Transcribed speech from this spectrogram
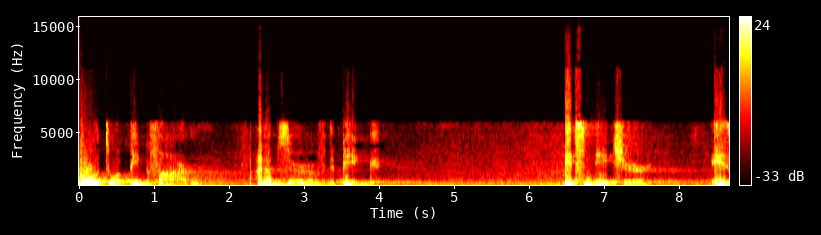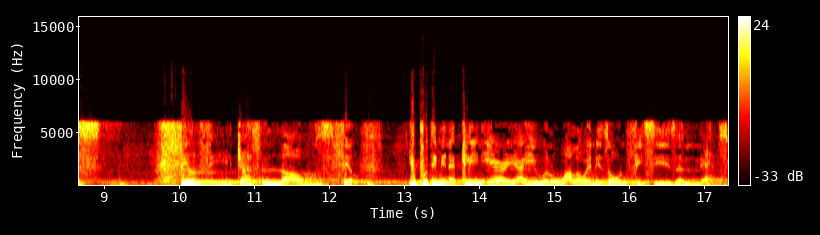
go to a pig farm and observe the pig. Its nature is filthy. Just loves filth. You put him in a clean area, he will wallow in his own feces and yes,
